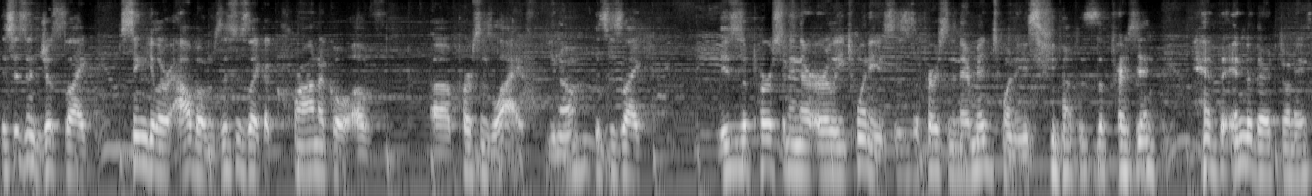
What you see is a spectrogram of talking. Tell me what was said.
This isn't just like singular albums. This is like a chronicle of a person's life. You know, this is like. This is a person in their early 20s. This is a person in their mid 20s. You know, this is a person at the end of their 20s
